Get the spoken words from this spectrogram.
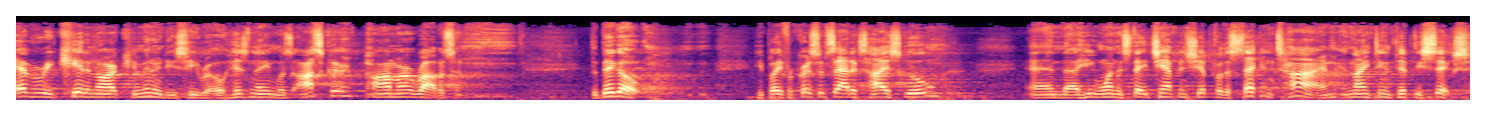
every kid in our community's hero. His name was Oscar Palmer Robertson, the Big O. He played for Crispus Attucks High School, and uh, he won the state championship for the second time in 1956.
